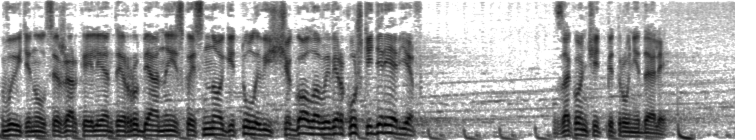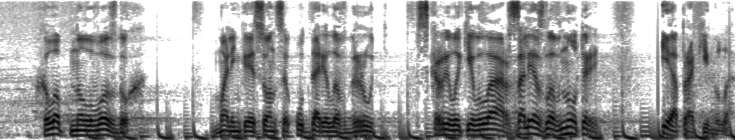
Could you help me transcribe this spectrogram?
Вытянулся жаркой лентой, рубя наискось ноги, туловища, головы, верхушки деревьев. Закончить Петру не дали. Хлопнул воздух. Маленькое солнце ударило в грудь, вскрыло кевлар, залезло внутрь и опрокинуло.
